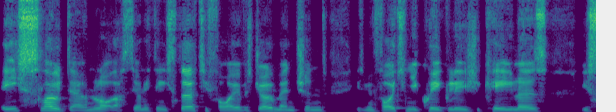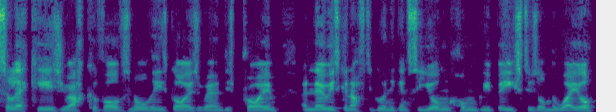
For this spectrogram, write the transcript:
he slowed down a lot. That's the only thing. He's 35, as Joe mentioned. He's been fighting your Quigleys, your Keelers, your Sulecki's, your Akavovs, and all these guys around his prime. And now he's going to have to go in against a young, hungry beast who's on the way up.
